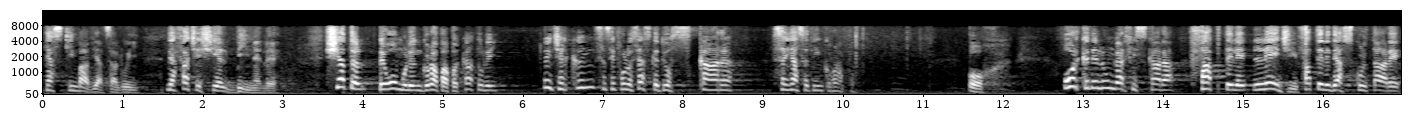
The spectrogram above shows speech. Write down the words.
de a schimba viața lui, de a face și el binele. Și iată pe omul în groapa păcatului, încercând să se folosească de o scară să iasă din groapă. Oh, oricât de lungă ar fi scara, faptele legii, faptele de ascultare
